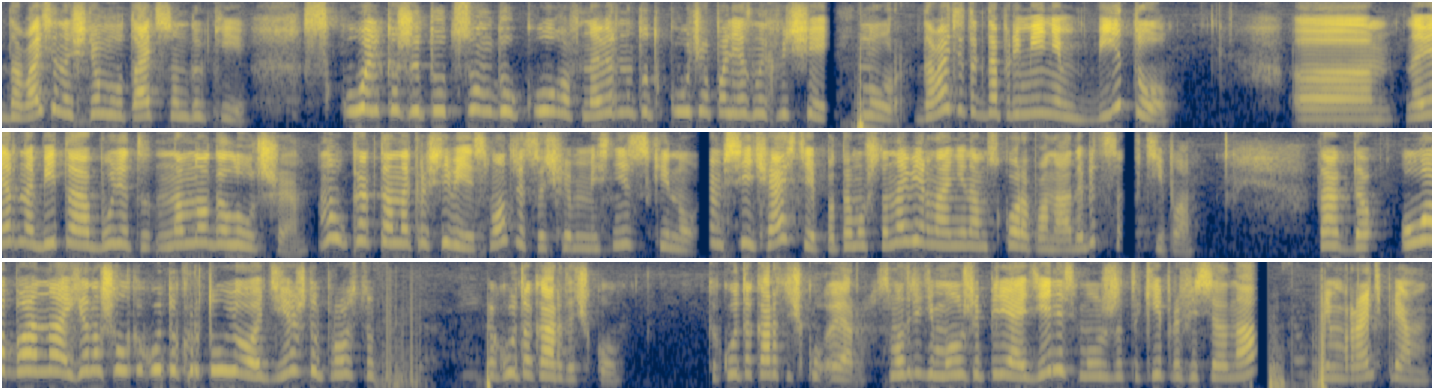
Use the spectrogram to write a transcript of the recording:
Давайте начнем лутать сундуки. Сколько же тут сундуков? Наверное, тут куча полезных вещей. Нур, давайте тогда применим биту наверное, бита будет намного лучше. Ну, как-то она красивее смотрится, чем мясницкий нож. Все части, потому что, наверное, они нам скоро понадобятся. Типа. Так, да оба-на! Я нашел какую-то крутую одежду, просто какую-то карточку. Какую-то карточку R. Смотрите, мы уже переоделись, мы уже такие профессионалы будем брать прям.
